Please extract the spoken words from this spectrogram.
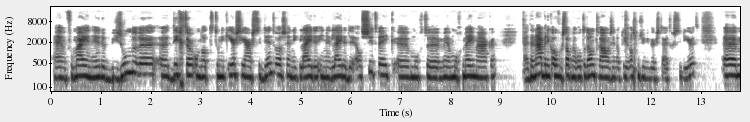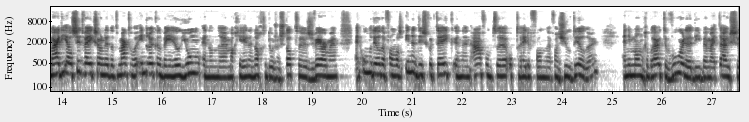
En voor mij een hele bijzondere dichter, omdat toen ik eerstejaars student was en ik leidde in Leiden de El Cid-week mocht, mocht meemaken. Uh, daarna ben ik overgestapt naar Rotterdam trouwens en op de Erasmus Universiteit gestudeerd. Uh, maar die El Cid-week, zo, dat maakt toch wel indruk. Dan ben je heel jong en dan uh, mag je hele nachten door zo'n stad zwermen. En onderdeel daarvan was in een discotheek een, een avond optreden van, van Jules Deelder. En die man gebruikte woorden die bij mij thuis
